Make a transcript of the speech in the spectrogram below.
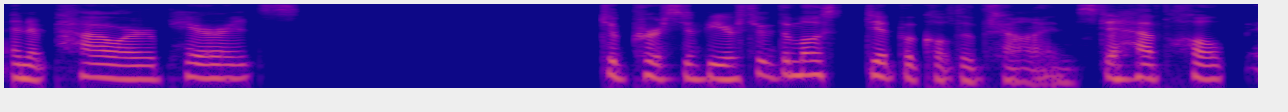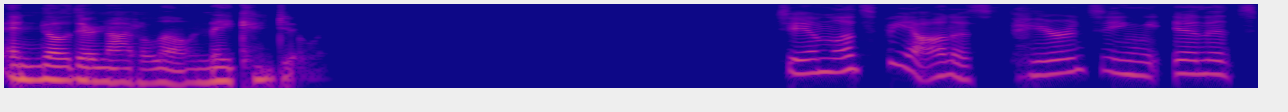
and empower parents to persevere through the most difficult of times, to have hope and know they're not alone. They can do it. Jan, let's be honest. Parenting in its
